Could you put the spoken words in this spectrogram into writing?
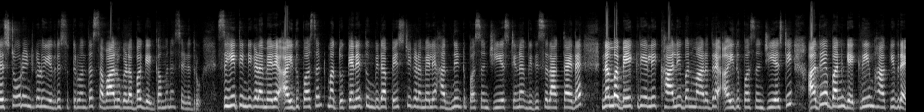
ರೆಸ್ಟೋರೆಂಟ್ಗಳು ಎದುರಿಸುತ್ತಿರುವಂತಹ ಸವಾಲುಗಳ ಬಗ್ಗೆ ಗಮನ ಸೆಳೆದ್ರು. ಸಿಹಿ ತಿಂಡಿಗಳ ಮೇಲೆ ಐದು ಪರ್ಸೆಂಟ್ ಮತ್ತು ಕೆನೆ ತುಂಬಿದ ಪೇಸ್ಟ್ರಿಗಳ ಮೇಲೆ ಹದಿನೆಂಟು ಪರ್ಸೆಂಟ್ ಜಿಎಸ್ಟಿನ ವಿಧಿಸಲಾಗ್ತಾ ಇದೆ. ನಮ್ಮ ಬೇಕರಿಯಲ್ಲಿ ಖಾಲಿ ಬನ್ ಮಾರಿದ್ರೆ ಐದು ಪರ್ಸೆಂಟ್ ಜಿಎಸ್ಟಿ, ಅದೇ ಬನ್ಗೆ ಕ್ರೀಮ್ ಹಾಕಿದ್ರೆ,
